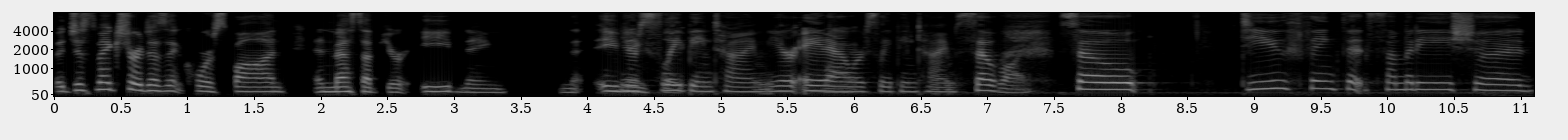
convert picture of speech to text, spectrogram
but just make sure it doesn't correspond and mess up your evening evening your sleeping sleep. time your eight right. hour sleeping time so right. so do you think that somebody should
